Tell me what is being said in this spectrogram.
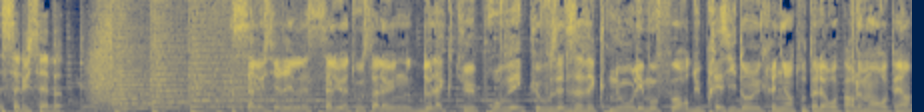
Salut Seb. Salut Cyril, salut à tous à la une de l'actu. Prouvez que vous êtes avec nous. Les mots forts du président ukrainien tout à l'heure au Parlement européen.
